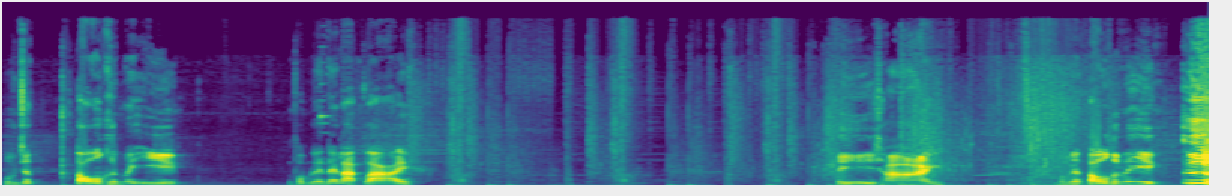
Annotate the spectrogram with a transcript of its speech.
ผมจะโตขึ้นมาอีก ผมเล่นได้หลากหลาย พี่ชาย ผมจะโตขึ้นมาอีก อือ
